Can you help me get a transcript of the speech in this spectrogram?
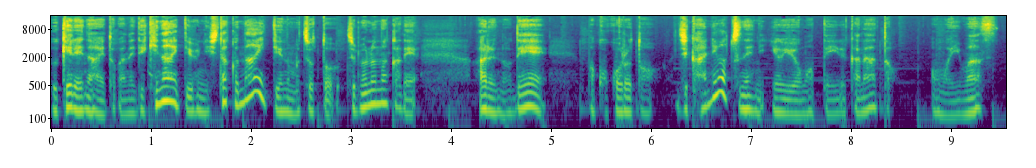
受けれないとかねできないっていうふうにしたくないっていうのもちょっと自分の中であるので、まあ、心と時間には常に余裕を持っているかなと思います。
